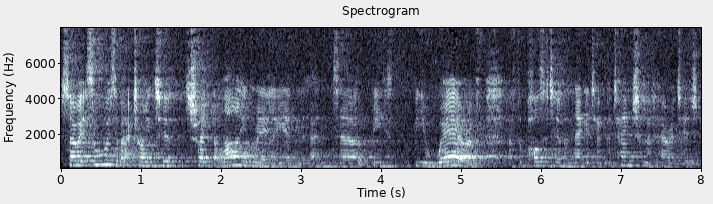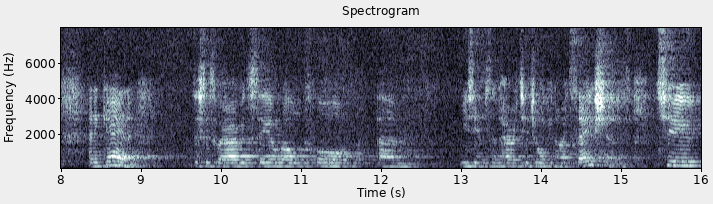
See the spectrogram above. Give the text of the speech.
So it's always about trying to tread the line, really, and, and uh, be, be aware of, of the positive and negative potential of heritage. And again, this is where I would see a role for um, museums and heritage organisations to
